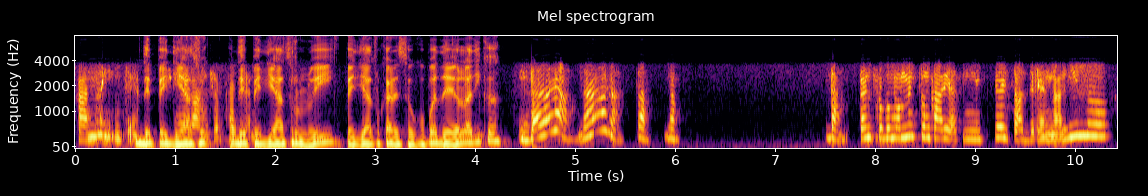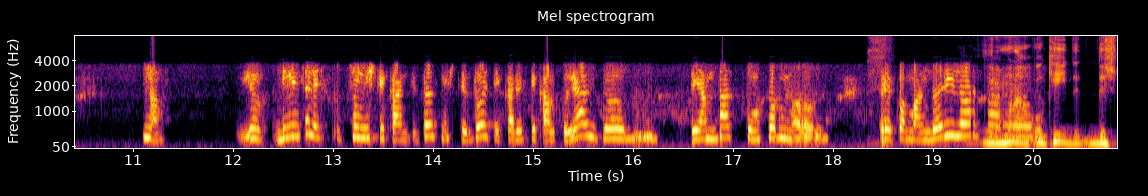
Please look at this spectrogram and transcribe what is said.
ca înainte. De pediatru, Era nicio de problemă. pediatrul lui? Pediatru care se ocupă de el, adică? Da, da, da, da, da, da, da. Da, pentru că în momentul în care îi administrezi adrenalină, na. Eu, bineînțeles, sunt niște cantități, niște doze care se calculează, i-am dat conform uh, recomandărilor. dar, Ramona, uh, ok, de- deci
